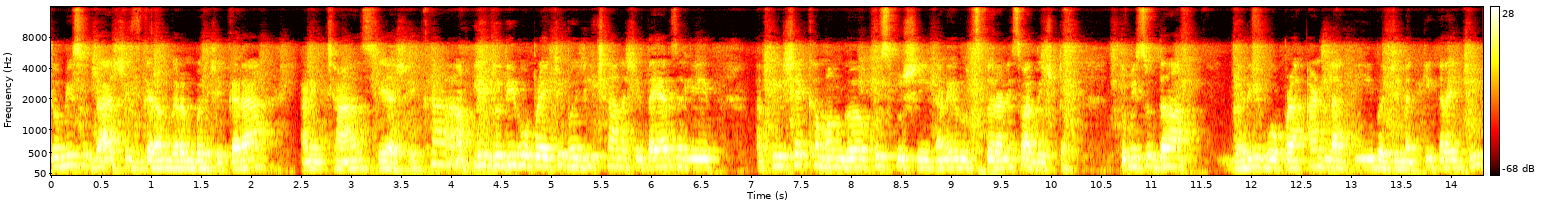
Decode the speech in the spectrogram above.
तुम्ही सुद्धा अशीच गरम गरम भजी करा आणि छानशी अशी खा. आपली दुधी भोपळ्याची भजी छान अशी तयार झाली आहेत. अतिशय खमंग खुसखुशीत आणि रुचकर आणि स्वादिष्ट. तुम्ही सुद्धा घरी भोपळा आणला की भजी नक्की करायची.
